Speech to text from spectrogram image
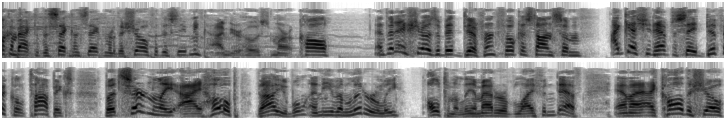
Welcome back to the second segment of the show for this evening. I'm your host, Mark Call. And today's show is a bit different, focused on some, I guess you'd have to say difficult topics, but certainly, I hope, valuable and even literally, ultimately, a matter of life and death. And I, I call the show,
